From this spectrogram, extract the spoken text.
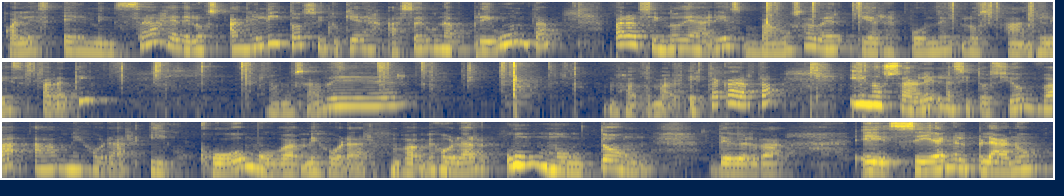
cuál es el mensaje de los angelitos. Si tú quieres hacer una pregunta para el signo de Aries, vamos a ver qué responden los ángeles para ti. Vamos a ver. Vamos a tomar esta carta y nos sale la situación va a mejorar. ¿Y cómo va a mejorar? Va a mejorar un montón, de verdad. Eh, sea en el plano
